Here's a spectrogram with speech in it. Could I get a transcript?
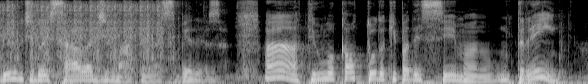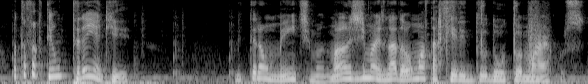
Billy 22, sala de máquinas. Beleza. Ah, tem um local todo aqui pra descer, mano. Um trem? What the fuck, tem um trem aqui. Literalmente, mano. Mas antes de mais nada, vamos matar aquele do Dr. Marcos.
